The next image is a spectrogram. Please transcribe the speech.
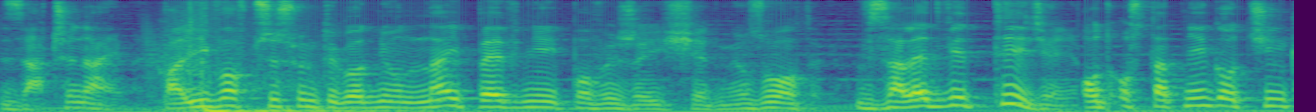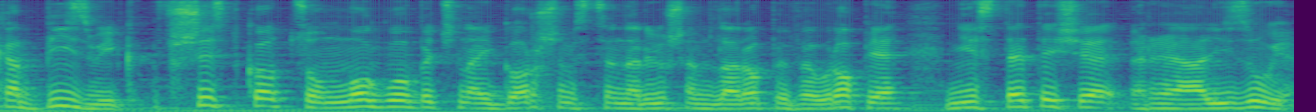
Zaczynajmy. Paliwo w przyszłym tygodniu najpewniej powyżej 7 zł. W zaledwie tydzień od ostatniego odcinka Bizweek wszystko, co mogło być najgorszym scenariuszem dla ropy w Europie, niestety się realizuje.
